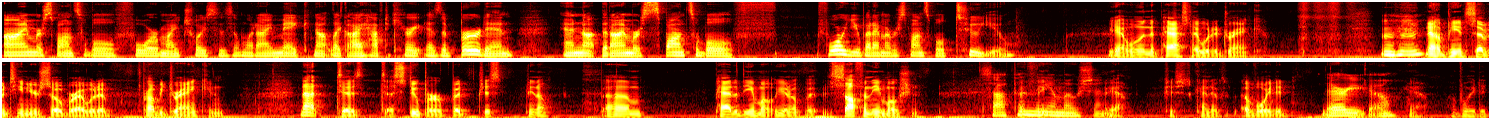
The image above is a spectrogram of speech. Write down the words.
i'm responsible for my choices and what i make not like i have to carry it as a burden and not that i'm responsible f- for you but i'm responsible to you yeah. Well, in the past, I would have drank. Mm-hmm. Now, being 17 years sober, I would have probably drank and not to a stupor, but just you know, um, patted the emo, you know, soften the emotion. soften the emotion Yeah, just kind of avoided. there you go yeah avoided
